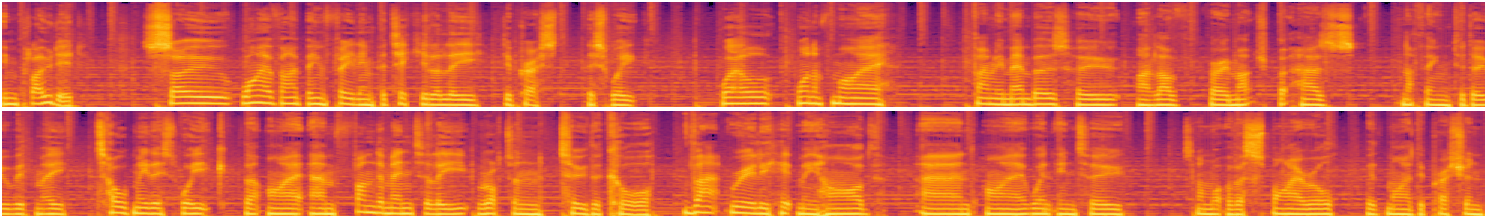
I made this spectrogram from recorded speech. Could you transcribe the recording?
imploded. So, why have I been feeling particularly depressed this week? Well, one of my family members who I love very much but has nothing to do with me told me this week that I am fundamentally rotten to the core. That really hit me hard, and I went into somewhat of a spiral with my depression.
